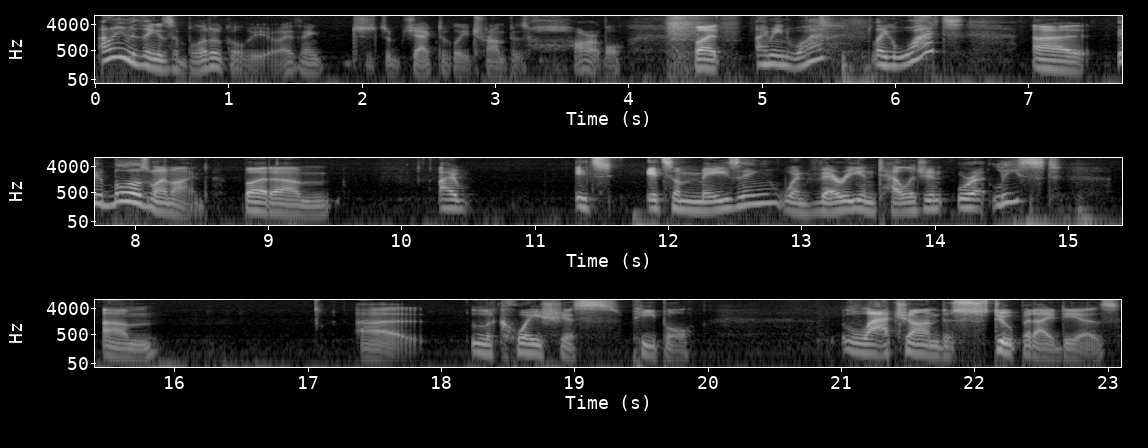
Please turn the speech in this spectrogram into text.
I don't even think it's a political view. I think just objectively Trump is horrible. But I mean, what? Like what? Uh, it blows my mind. But um, I, it's it's amazing when very intelligent or at least um, uh, loquacious people latch on to stupid ideas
